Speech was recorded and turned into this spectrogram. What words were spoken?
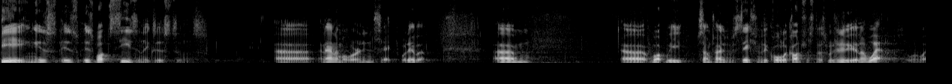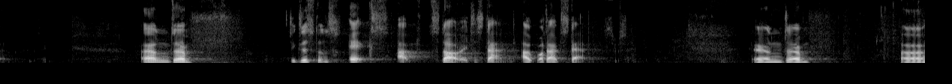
being is, is is what sees an existence. uh, an animal or an insect, whatever, um, uh, what we sometimes mistakenly call a consciousness was really an awareness. And um, existence X out, stare to stand, out what out outstands. And um, uh,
